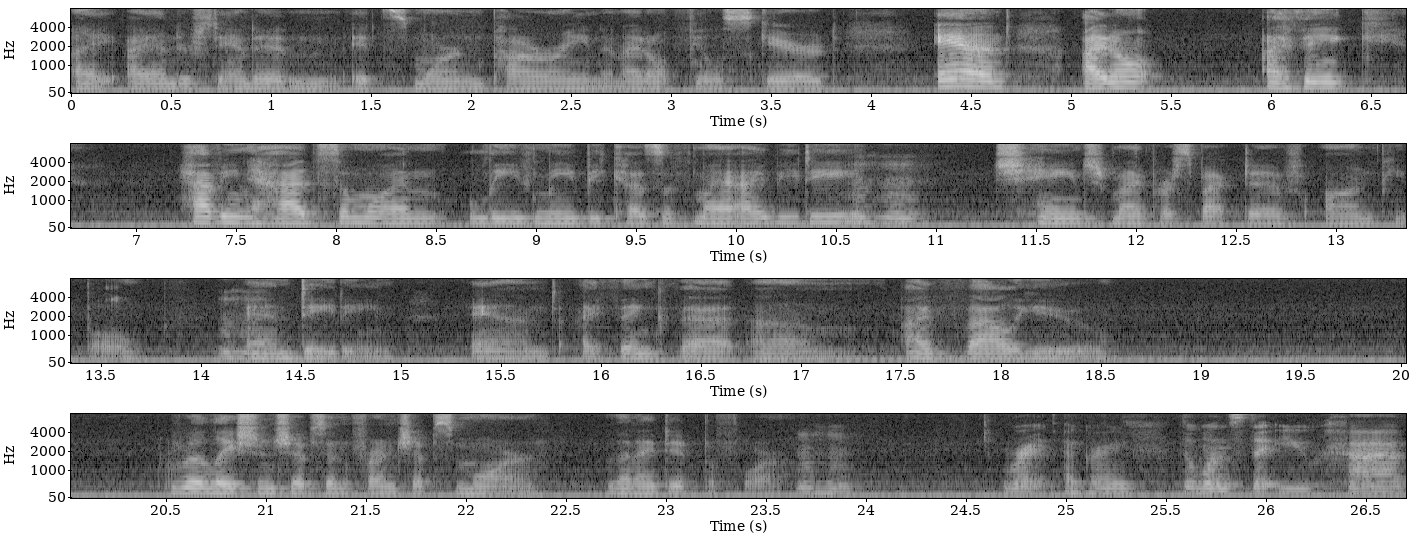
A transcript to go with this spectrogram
I, I understand it and it's more empowering and I don't feel scared. And I don't I think having had someone leave me because of my IBD Mm-hmm. changed my perspective on people Mm-hmm. and dating. And I think that um, I value relationships and friendships more than I did before. Mm-hmm. Right. Agreed. The ones that you have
